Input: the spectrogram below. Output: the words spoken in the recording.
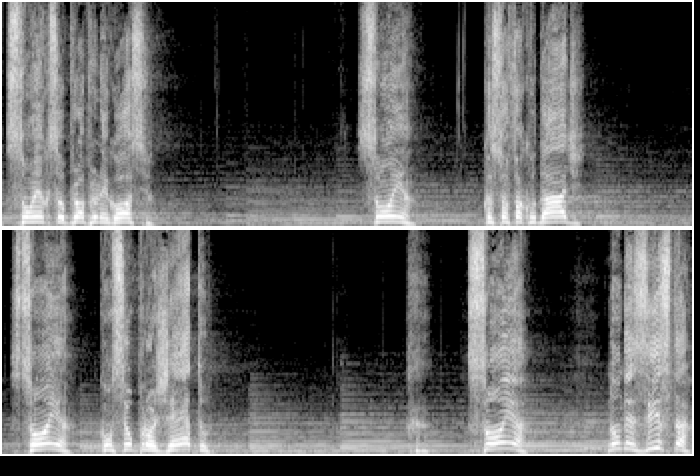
sonha com o seu próprio negócio, sonha com a sua faculdade, sonha com seu projeto, sonha, não desista,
